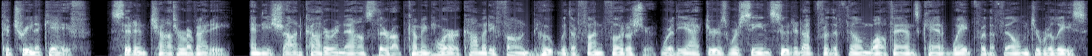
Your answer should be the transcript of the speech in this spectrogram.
Katrina Kaif, Siddhant Chaturvedi, and Ishaan Khatter announced their upcoming horror comedy Phone Bhoot with a fun photoshoot where the actors were seen suited up for the film while fans can't wait for the film to release.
